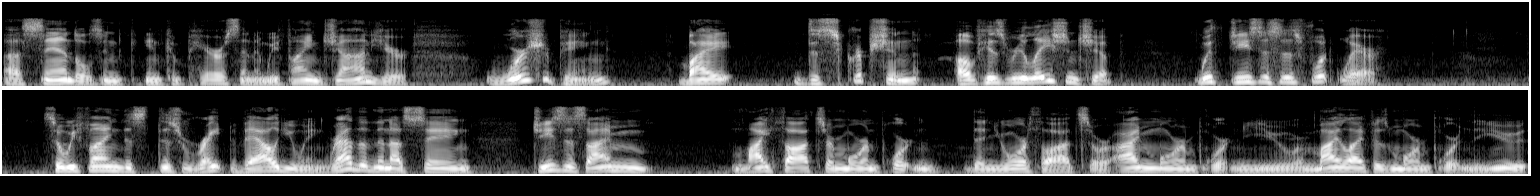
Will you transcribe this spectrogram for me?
uh, sandals in in comparison, and we find John here worshiping by description of his relationship with Jesus' footwear. So we find this this right valuing rather than us saying, Jesus, I'm my thoughts are more important than your thoughts, or I'm more important to you, or my life is more important to you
